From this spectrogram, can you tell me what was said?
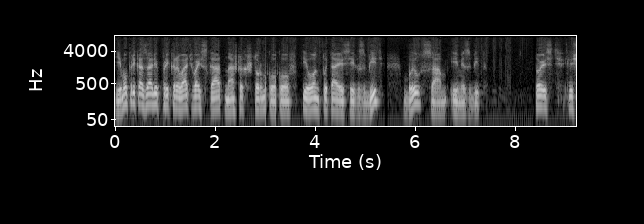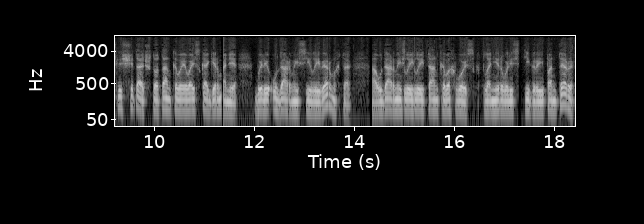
Ему приказали прикрывать войска от наших штурмков, и он, пытаясь их сбить, был сам ими сбит. То есть, если считать, что танковые войска Германии были ударной силой вермахта, а ударной силой танковых войск планировались «Тигры» и «Пантеры»,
